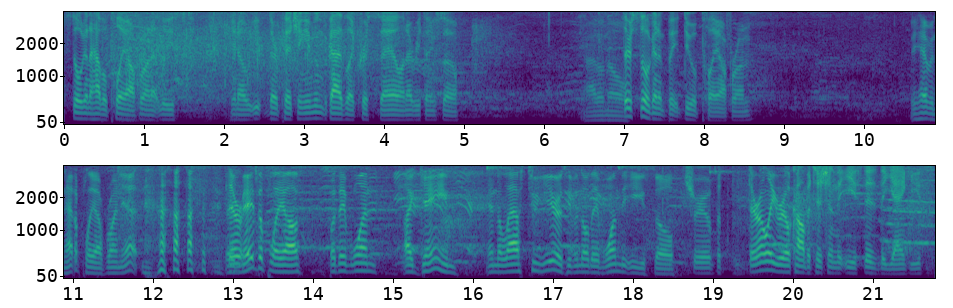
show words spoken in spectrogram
still gonna have a playoff run at least. You know, they're pitching even the guys like Chris Sale and everything. So I don't know. they're still gonna do a playoff run. They haven't had a playoff run yet. they've made the playoffs, but they've won a game in the last two years, even though they've won the East. So True, but their only real competition in the East is the Yankees.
